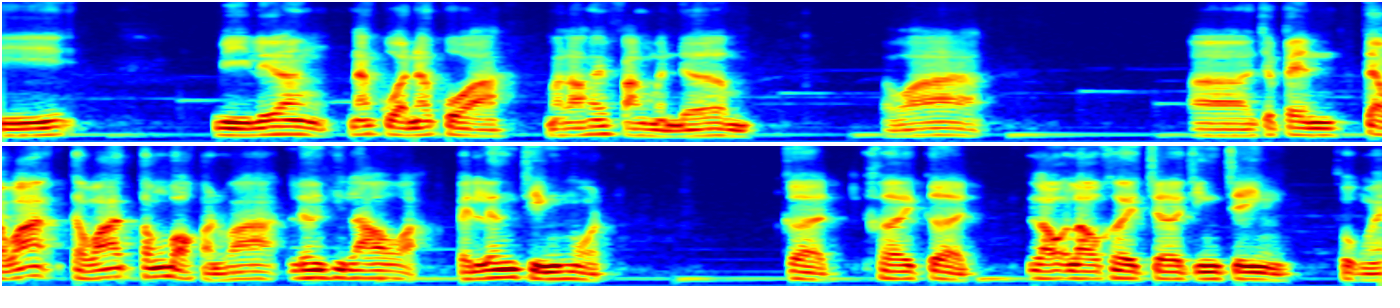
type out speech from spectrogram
นี้มีเรื่องน่ากลัวน่ากลัว มาเล่าให้ฟังเหมือนเดิม แต่ว่าเอ่อจะเป็นแต่ว่าแต่ว่าต้องบอกก่อนว่าเรื่องที่เล่าอะ เป็นเรื่องจริงหมด เกิดเคยเกิด เราเราเคยเจอจริง ๆ ถูกไหม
